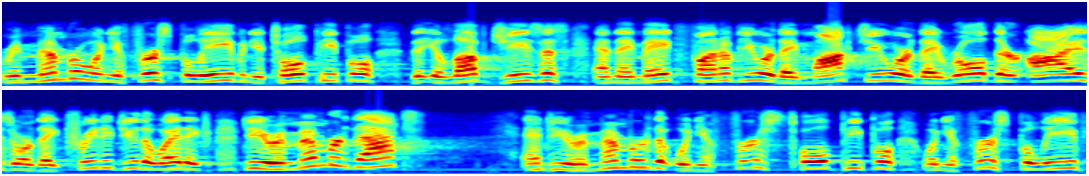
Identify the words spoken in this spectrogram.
Remember when you first believed and you told people that you loved Jesus and they made fun of you or they mocked you or they rolled their eyes or they treated you the way they. Do you remember that? And do you remember that when you first told people, when you first believed,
